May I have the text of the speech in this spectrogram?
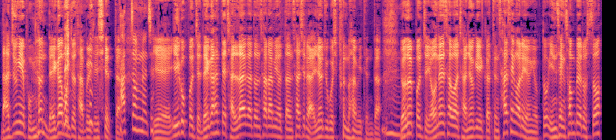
나중에 보면 내가 먼저 답을 제시했다. 답정너죠. 예, 일곱 번째, 내가 한때 잘 나가던 사람이었다는 사실을 알려주고 싶은 마음이 든다. 음. 여덟 번째, 연애사와 자녀 계획 같은 사생활의 영역도 인생 선배로서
